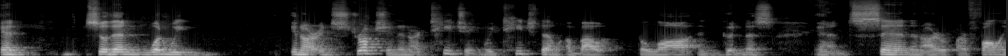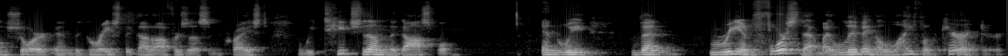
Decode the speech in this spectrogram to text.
And so then, when we in our instruction, in our teaching, we teach them about the law and goodness and sin and our, our falling short and the grace that God offers us in Christ. We teach them the gospel and we then reinforce that by living a life of character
